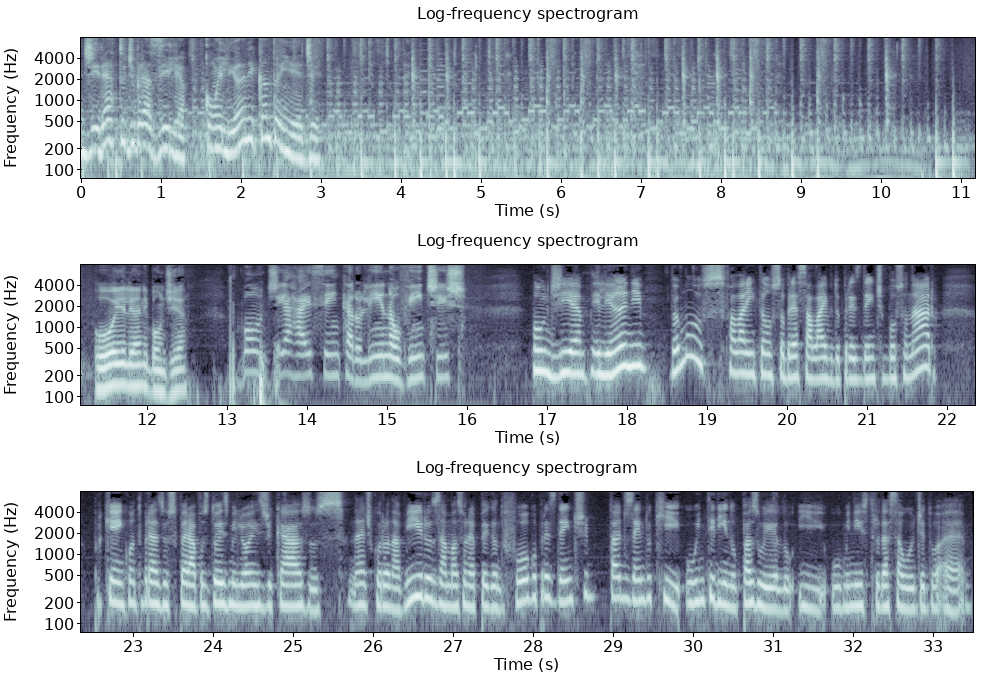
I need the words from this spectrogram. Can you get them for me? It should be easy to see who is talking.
Speaker 1: Direto de Brasília, com Eliane Cantanhede.
Speaker 2: Oi, Eliane, bom dia.
Speaker 3: Bom dia, Raíssen, Carolina, ouvintes.
Speaker 4: Bom dia, Eliane. Vamos falar então sobre essa live do presidente Bolsonaro, porque enquanto o Brasil superava os 2 milhões de casos né, de coronavírus, a Amazônia pegando fogo, o presidente está dizendo que o interino Pazuello e o ministro da Saúde, do, é,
